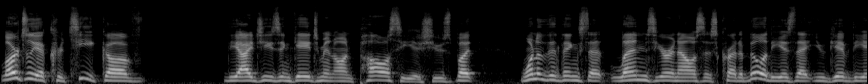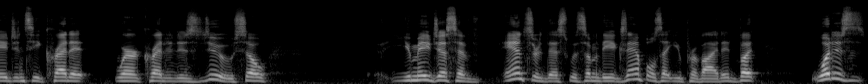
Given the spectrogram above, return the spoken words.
largely a critique of the IG's engagement on policy issues, but one of the things that lends your analysis credibility is that you give the agency credit where credit is due. So you may just have answered this with some of the examples that you provided, but what is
